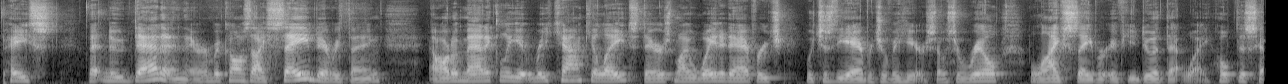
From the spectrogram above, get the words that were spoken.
paste that new data in there. And because I saved everything, automatically it recalculates. There's my weighted average, which is the average over here. So it's a real lifesaver if you do it that way. Hope this helps.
